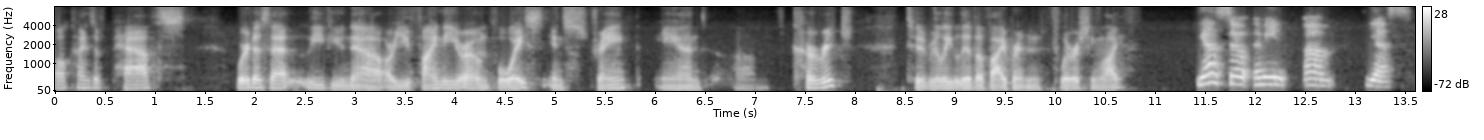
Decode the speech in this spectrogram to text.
all kinds of paths, where does that leave you now? Are you finding your own voice in strength and um, courage to really live a vibrant and flourishing life? Yeah. So, I mean, um, yes.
